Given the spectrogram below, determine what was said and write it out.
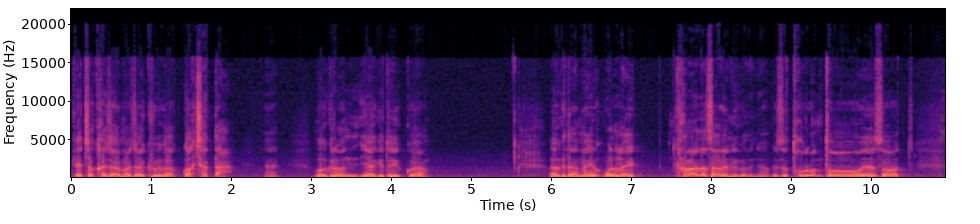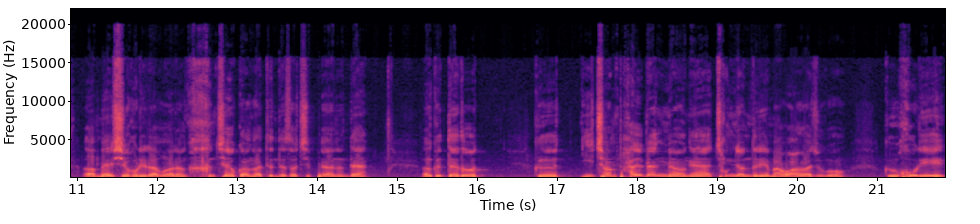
개척하자마자 교회가 꽉 찼다. 예? 뭐 그런 이야기도 있고요. 어, 그 다음에 원래 카나다 사람이거든요. 그래서 토론토에서 어, 메시홀이라고 하는 큰 체육관 같은 데서 집회하는데 어, 그때도 그 2,800명의 청년들이 막 와가지고 그 홀이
